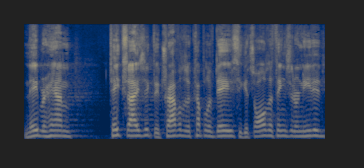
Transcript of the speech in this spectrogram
And Abraham takes Isaac. They traveled a couple of days. He gets all the things that are needed.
